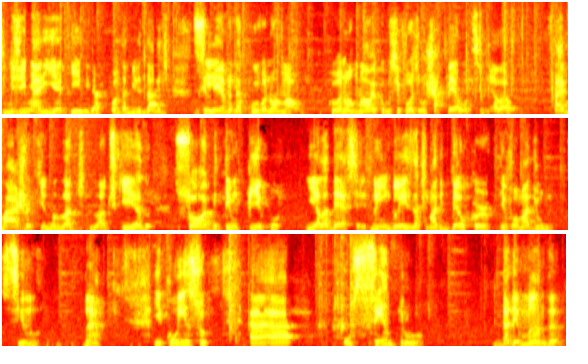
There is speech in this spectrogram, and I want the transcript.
engenharia aqui, da contabilidade, se lembra da curva normal. A curva normal é como se fosse um chapéu, assim. Ela sai baixo aqui no lado, do lado esquerdo, sobe, tem um pico e ela desce. No inglês é chamada de bell curve, tem formato de um sino, né? E com isso, o centro da demanda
